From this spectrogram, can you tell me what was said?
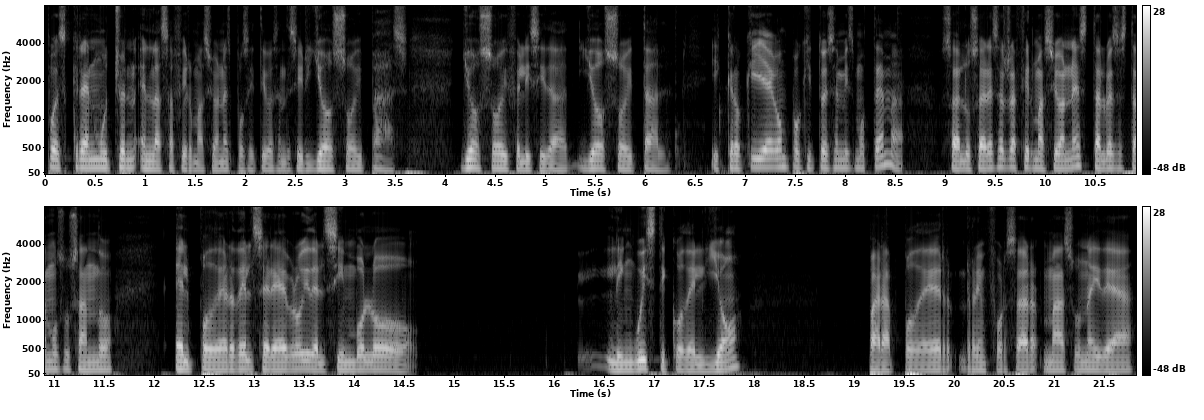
pues creen mucho en, en las afirmaciones positivas, en decir yo soy paz, yo soy felicidad, yo soy tal. Y creo que llega un poquito a ese mismo tema. O sea, al usar esas reafirmaciones, tal vez estamos usando el poder del cerebro y del símbolo lingüístico del yo para poder reforzar más una idea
